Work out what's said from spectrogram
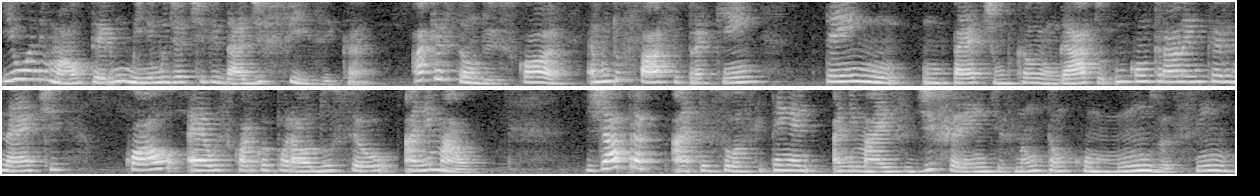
e o animal ter um mínimo de atividade física. A questão do score é muito fácil para quem tem um pet, um cão e um gato, encontrar na internet qual é o score corporal do seu animal. Já para pessoas que têm animais diferentes, não tão comuns assim,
